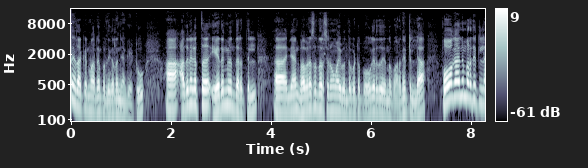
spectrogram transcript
നേതാക്കന്മാരുടെയും പ്രതികരണം ഞാൻ കേട്ടു. അതിനകത്ത് ഏതെങ്കിലും തരത്തിൽ ഞാൻ ഭവന സന്ദർശനവുമായി ബന്ധപ്പെട്ട് പോകരുത് എന്ന് പറഞ്ഞിട്ടില്ല. പോകാനും പറഞ്ഞിട്ടില്ല.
